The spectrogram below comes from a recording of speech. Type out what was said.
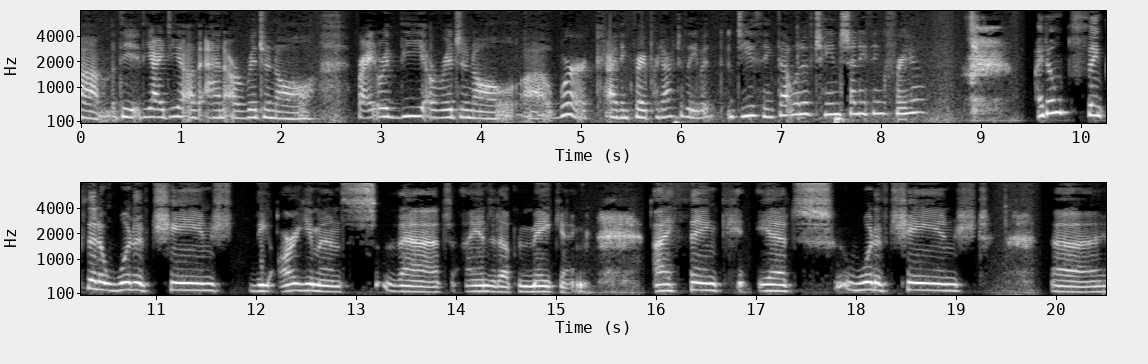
um, the the idea of an original, right, or the original uh, work. I think very productively. But do you think that would have changed anything for you? I don't think that it would have changed the arguments that I ended up making. I think it would have changed. Uh,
